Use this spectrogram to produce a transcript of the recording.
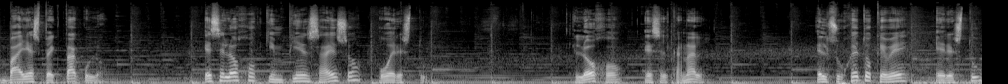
vaya espectáculo, ¿Es el ojo quien piensa eso o eres tú? El ojo es el canal. El sujeto que ve eres tú.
